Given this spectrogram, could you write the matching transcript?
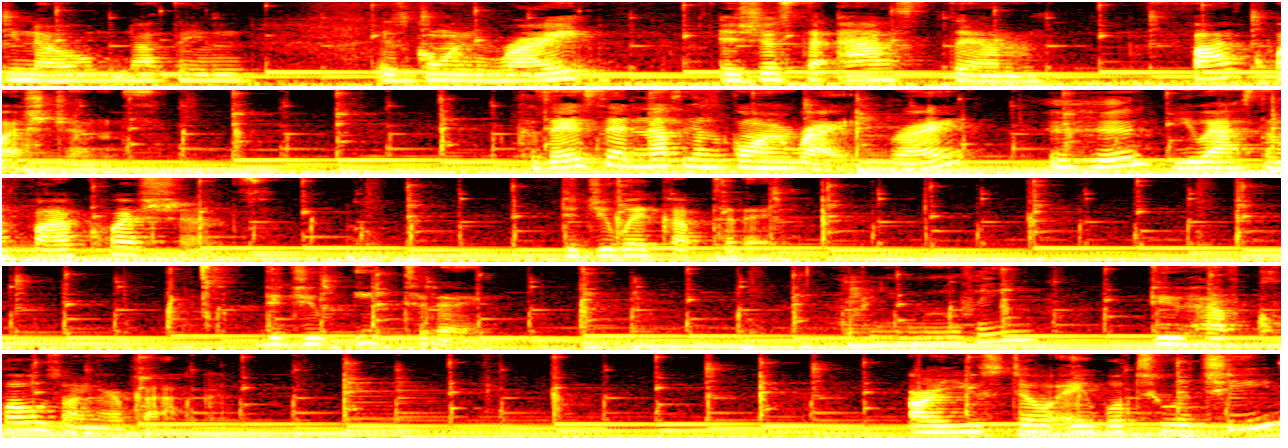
you know, nothing is going right, is just to ask them five questions. Because they said nothing's going right, right? Mm-hmm. You ask them five questions. Did you wake up today? Did you eat today? Are you moving? Do you have clothes on your back? Are you still able to achieve?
